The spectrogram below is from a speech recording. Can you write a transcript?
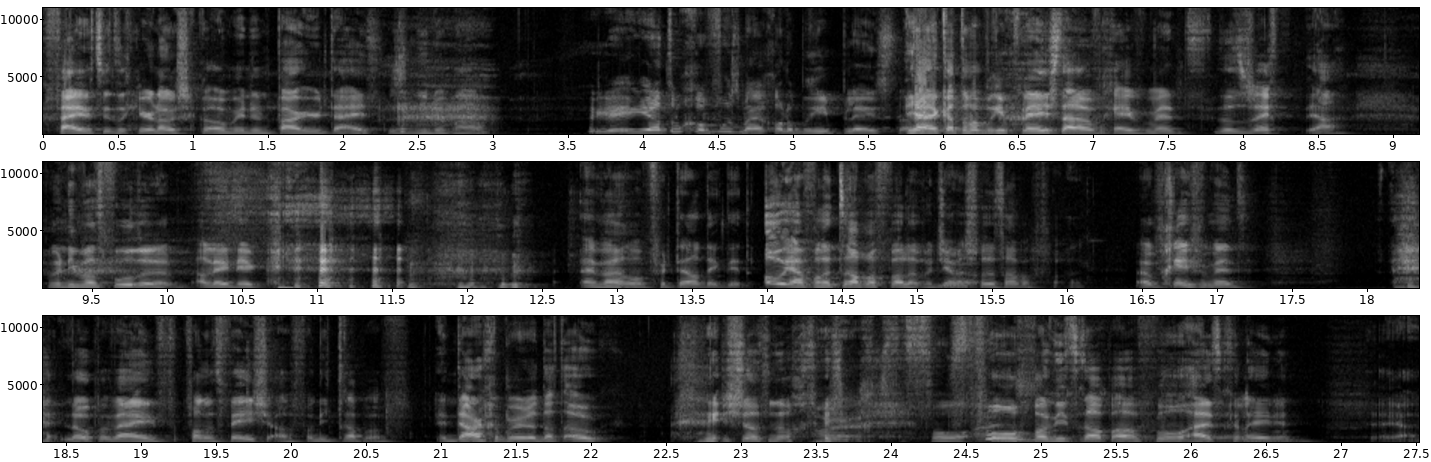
25 keer langsgekomen in een paar uur tijd. Dat is niet normaal. Je had hem gewoon volgens mij gewoon op replay staan. Ja, ik had hem op replay staan op een gegeven moment. Dat is echt, ja. Maar niemand voelde hem, alleen ik. en waarom vertelde ik dit? Oh ja, van de trap afvallen, want jij Ja. was van de trap afvallen. Maar op een gegeven moment lopen wij van het feestje af, van die trap af. En daar gebeurde dat ook. Weet je dat nog? Maar echt vol, Vol uit- van die trap af, vol uitgeleden. Ja,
